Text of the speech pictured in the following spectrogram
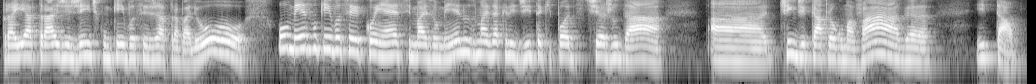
para ir atrás de gente com quem você já trabalhou, ou mesmo quem você conhece mais ou menos, mas acredita que pode te ajudar a te indicar para alguma vaga e tal.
